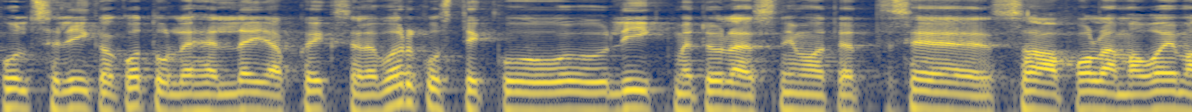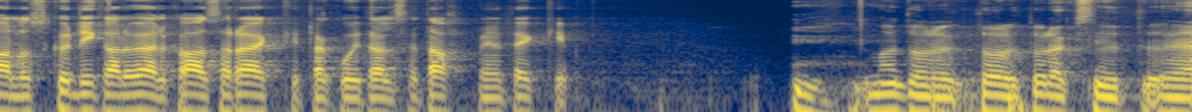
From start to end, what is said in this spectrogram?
Kuldse Liiga kodulehel leiab kõik selle võrgustiku liikmed üles niimoodi, et see saab olema võimalus küll igalühel kaasa rääkida, kui tal see tahtmine tekib ma tule, tule, tuleks nüüd ühe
